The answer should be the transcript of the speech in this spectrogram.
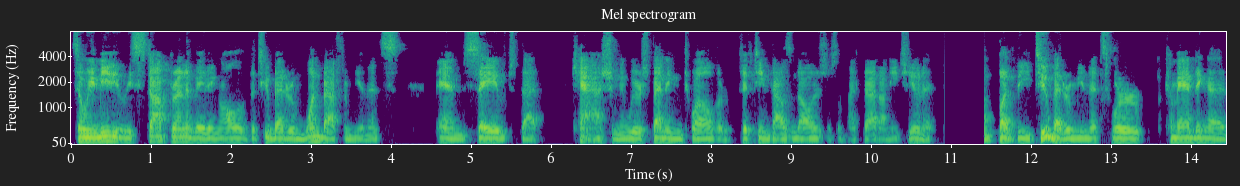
So we immediately stopped renovating all of the two bedroom, one bathroom units and saved that cash. I mean, we were spending twelve or fifteen thousand dollars or something like that on each unit. But the two bedroom units were commanding a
